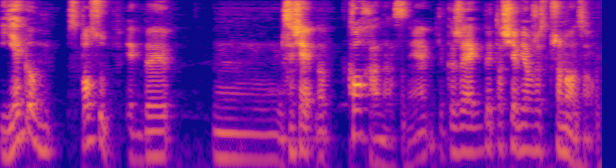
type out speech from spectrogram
jego sposób jakby, mm, w sensie, no, kocha nas, nie? Tylko, że jakby to się wiąże z przemocą.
